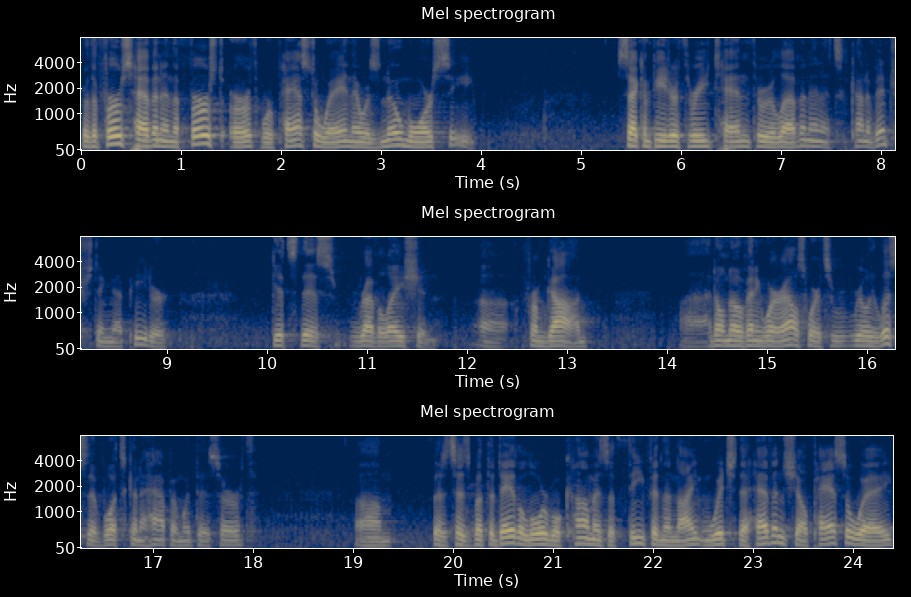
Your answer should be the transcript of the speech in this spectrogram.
for the first heaven and the first earth were passed away, and there was no more sea. 2 Peter 3 10 through 11. And it's kind of interesting that Peter gets this revelation uh, from God. I don't know of anywhere else where it's really listed of what's going to happen with this earth. Um, but it says, But the day of the Lord will come as a thief in the night, in which the heavens shall pass away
